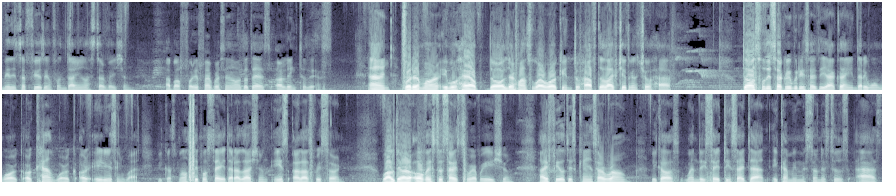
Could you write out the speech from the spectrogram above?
millions of children from dying of starvation. About 45% of the deaths are linked to this. And furthermore, it will help the older ones who are working to have the life children should have. Those who disagree with this idea claim that it won't work or can't work or it isn't right because most people say that adoption is a last resort. While there are always two sides to every issue, I feel these claims are wrong because when they say things like that, it can be misunderstood as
